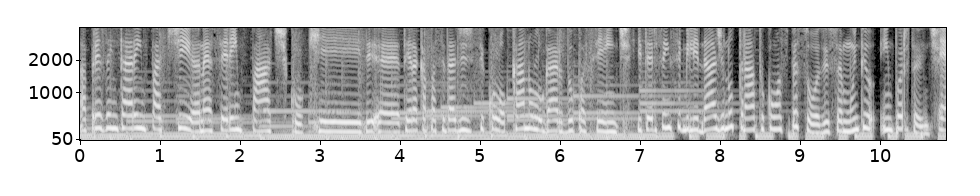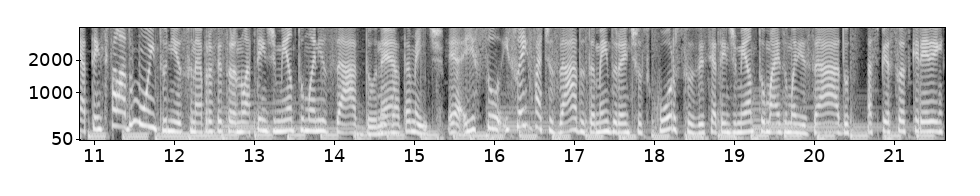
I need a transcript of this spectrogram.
apresentar empatia, né? Ser empático, que é, ter a capacidade de se colocar no lugar do paciente e ter sensibilidade no trato com as pessoas. Isso é muito importante. É, tem se falado muito nisso, né, professora, no atendimento humanizado, né? Exatamente. É, isso, isso é enfatizado também durante os cursos, esse atendimento mais humanizado, as pessoas quererem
